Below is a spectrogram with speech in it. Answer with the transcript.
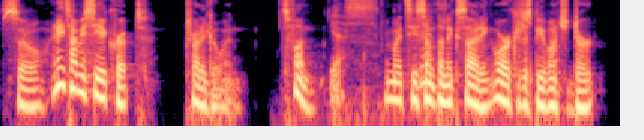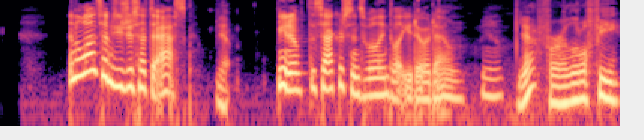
So anytime you see a crypt, try to go in. It's fun. yes. You might see something exciting, or it could just be a bunch of dirt. And a lot of times you just have to ask. Yep. You know, the sacristan's willing to let you do it down, you know. Yeah, for a little fee,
